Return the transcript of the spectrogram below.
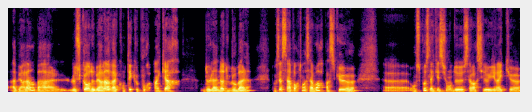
à Berlin, bah, le score de Berlin va compter que pour un quart de la note globale. Donc ça, c'est important à savoir parce que euh, on se pose la question de savoir si le Y, euh,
